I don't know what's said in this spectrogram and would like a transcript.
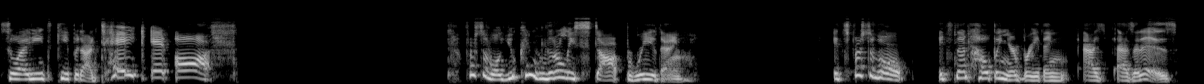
so I need to keep it on. Take it off. First of all, you can literally stop breathing. It's first of all, it's not helping your breathing as as it is.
